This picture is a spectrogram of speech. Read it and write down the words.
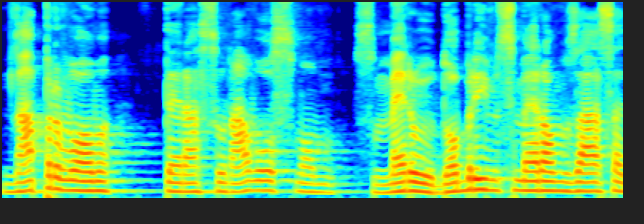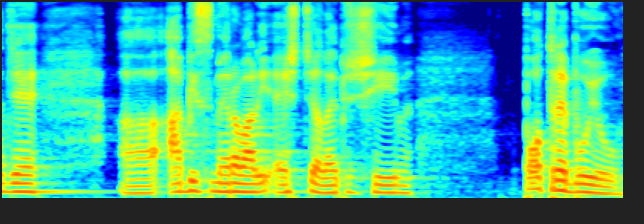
na prvom, teraz sú na 8. smerujú dobrým smerom v zásade aby smerovali ešte lepším, potrebujú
